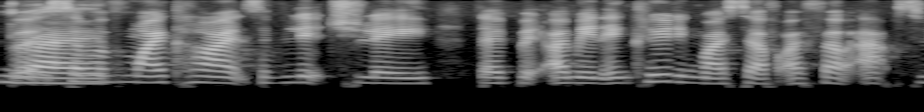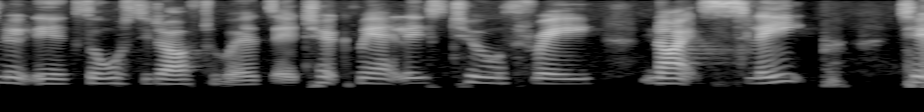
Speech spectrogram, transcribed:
but right. some of my clients have literally they've been I mean including myself, I felt absolutely exhausted afterwards. It took me at least 2 or 3 nights sleep to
